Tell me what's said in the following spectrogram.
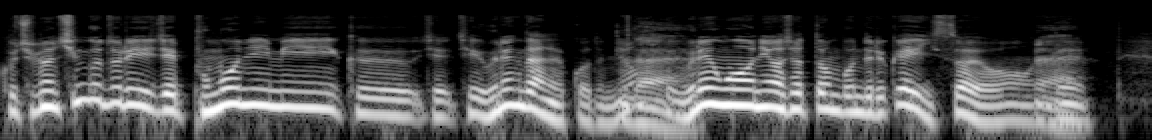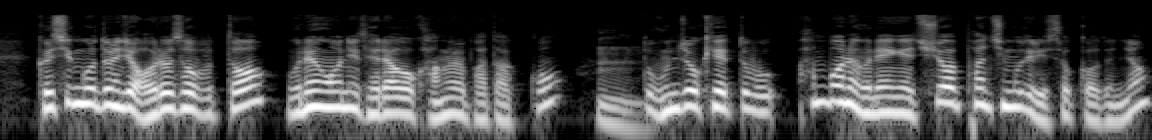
그 주변 친구들이 이제 부모님이 그 이제 제 은행 다녔거든요. 네. 은행원이하셨던 분들이 꽤 있어요. 네. 근데 그 친구들은 이제 어려서부터 은행원이 되라고 강요를 받았고 음. 또운 좋게 또 한 번에 은행에 취업한 친구들이 있었거든요.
